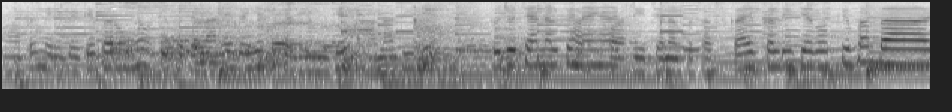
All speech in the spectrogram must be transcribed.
वहाँ पे मेरे बेटे पर रूम है उसी को चलाने गई है तो चलिए मुझे खाना दीजिए। तो जो चैनल पे नए हैं प्लीज़ चैनल को सब्सक्राइब कर लीजिएगा। ओके बाय बाय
